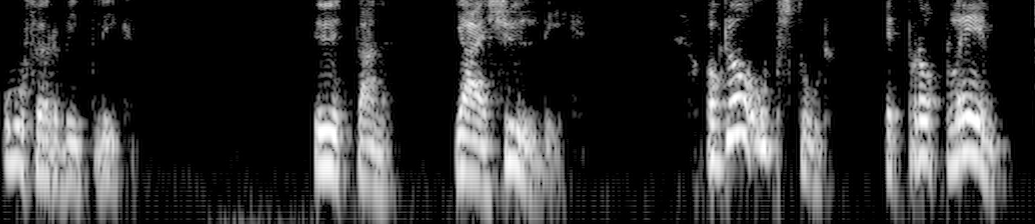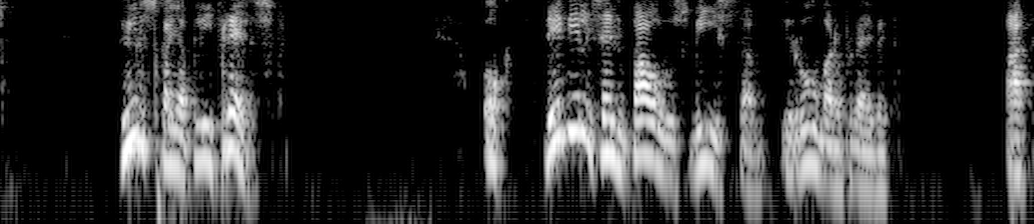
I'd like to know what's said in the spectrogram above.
oförvitlig utan jag är skyldig. Och då uppstod ett problem. Hur ska jag bli frälst? Och det vill sen Paulus visa i Romarbrevet att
